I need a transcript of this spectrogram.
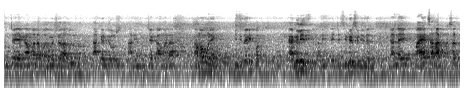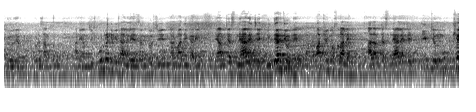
तुमच्या या कामाला परमेश्वर अजून ताकद देऊ आणि तुमच्या कामाला कामामुळे कितीतरी फॅमिलीज आणि त्यांचे सिनियर सिटीजन यांना एक मायाचा हात असाच घेऊ देऊ एवढं सांगतो. आणि आमची पूर्ण टीम इथे आलेली आहे. संतोषजी धर्माधिकारी हे आमच्या स्नेहालयाचे एक विद्यार्थी होते. पाचवीपासून आले. आज आमच्या स्नेहालयाचे टीमचे मुख्य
